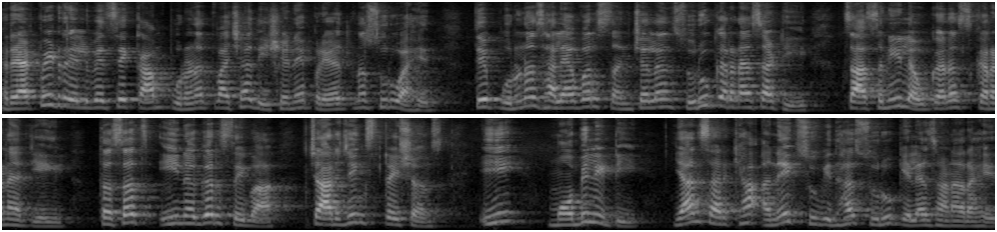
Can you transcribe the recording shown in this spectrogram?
रॅपिड रेल्वेचे काम पूर्णत्वाच्या दिशेने प्रयत्न सुरू आहेत. ते पूर्ण झाल्यावर संचलन सुरू करण्यासाठी चाचणी लवकरच करण्यात येईल. तसंच ई नगर सेवा चार्जिंग स्टेशन्स ई मोबिलिटी यांसारख्या अनेक सुविधा सुरू केल्या जाणार आहेत.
